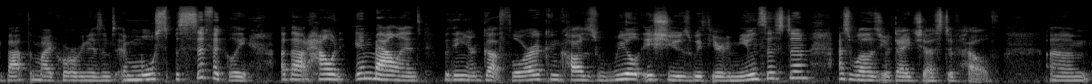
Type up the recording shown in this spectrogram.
about the microorganisms, and most specifically about how an imbalance within your gut flora can cause real issues with your immune system as well as your digestive health. Um,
